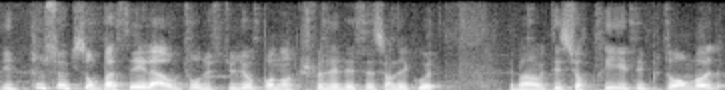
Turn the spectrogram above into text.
Et tous ceux qui sont passés là autour du studio pendant que je faisais des sessions d'écoute, eh ben, ont été surpris, étaient plutôt en mode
